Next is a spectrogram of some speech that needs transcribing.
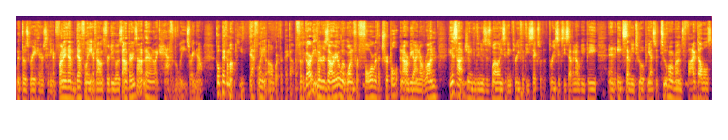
with those great hitters hitting in front of him. Definitely, if Alex is out there, he's out there in like half of the leagues right now. Go pick him up. He's definitely uh, worth a pickup. For the Guardian, Rosario went one for four with a triple, an RBI, and a run. His hot June continues as well. He's hitting 356 with a 367 OBP and an 872 OPS with two home runs, five doubles,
